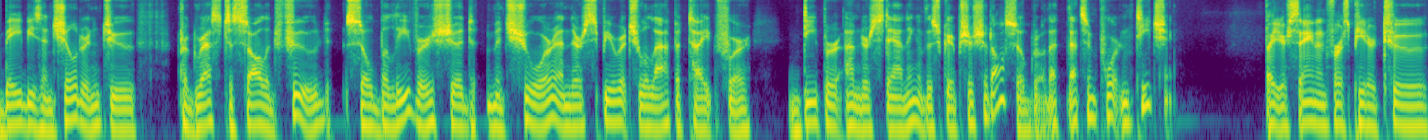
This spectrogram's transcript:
babies and children to progress to solid food, so believers should mature and their spiritual appetite for deeper understanding of the scripture should also grow. That that's important teaching. But you're saying in First Peter two,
